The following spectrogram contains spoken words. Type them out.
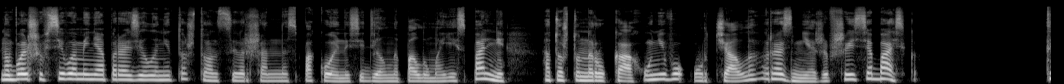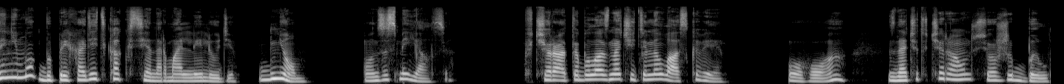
Но больше всего меня поразило не то, что он совершенно спокойно сидел на полу моей спальни, а то, что на руках у него урчала разнежившаяся Баська. Ты не мог бы приходить, как все нормальные люди, днем? Он засмеялся. Вчера ты была значительно ласковее. Ого, значит, вчера он все же был.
